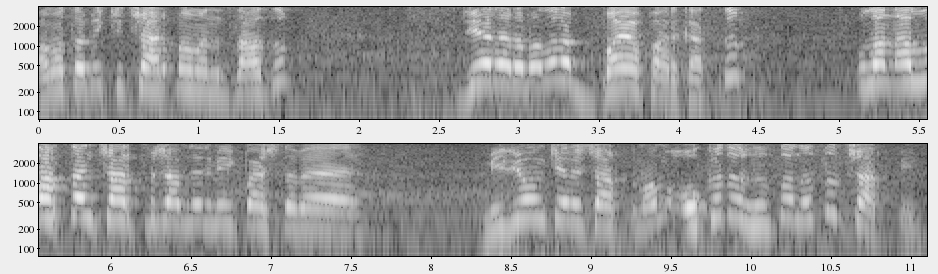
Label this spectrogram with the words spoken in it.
Ama tabii ki çarpmamanız lazım. Diğer arabalara baya fark attım. Ulan Allah'tan çarpmayacağım dedim ilk başta be. Milyon kere çarptım ama o kadar hızla nasıl çarpmayayım?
